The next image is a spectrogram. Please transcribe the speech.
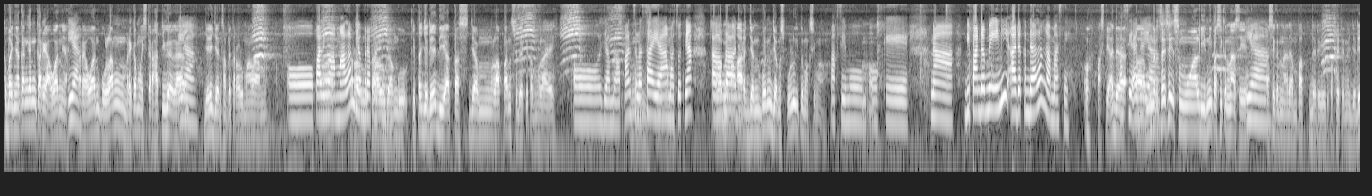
kebanyakan kan karyawan ya. Iya. Karyawan pulang mereka mau istirahat juga kan. Iya. Jadi jangan sampai terlalu malam. Oh, paling Ah, lama malam jam berapa Terlalu tuh? ganggu. Kita jadinya di atas jam 8 sudah kita mulai. Oh, jam 8 selesai ya. Maksudnya eh, Hmm, Kalau nggak memang urgent pun jam 10 itu maksimal. maksimum. Oke. Nah, di pandemi ini ada kendala nggak, Mas nih? Oh pasti ada. Pasti ada Eh, ya. Menurut saya sih semua lini pasti kena sih. Iya. Pasti kena dampak dari COVID ini. Jadi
